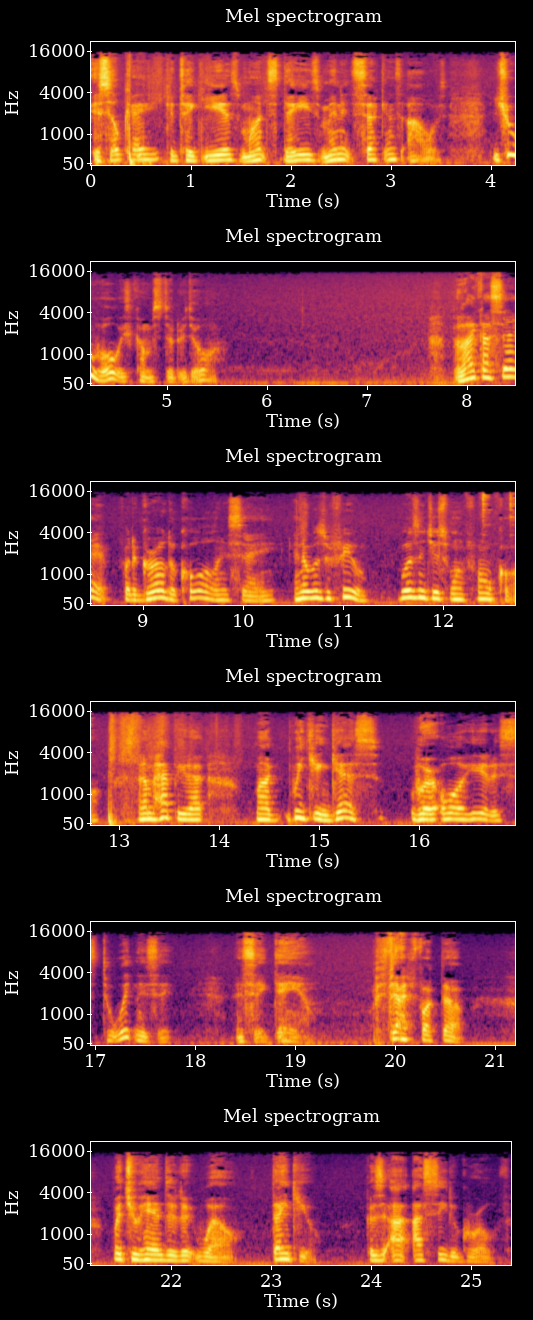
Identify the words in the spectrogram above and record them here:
It's okay. It can take years, months, days, minutes, seconds, hours. The truth always comes to the door. But like I said, for the girl to call and say, and it was a few, it wasn't just one phone call. And I'm happy that my weekend guests were all here to, to witness it and say, damn, that's fucked up. But you handled it well. Thank you. Because I, I see the growth.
